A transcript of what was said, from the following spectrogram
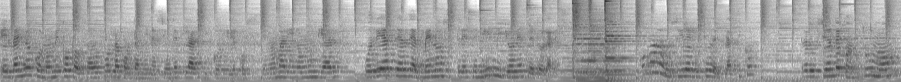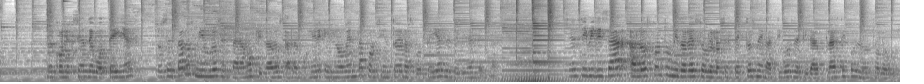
el daño económico causado por la contaminación de plástico en el ecosistema marino mundial podría ser de al menos 13 mil millones de dólares. ¿Cómo reducir el uso del plástico? Reducción de consumo, recolección de botellas. Los Estados miembros estarán obligados a recoger el 90% de las botellas de bebidas de plástico. Sensibilizar a los consumidores sobre los efectos negativos de tirar plástico de un solo uso,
